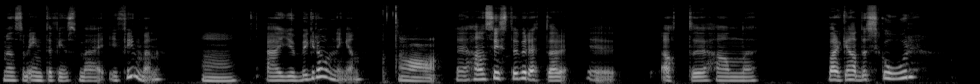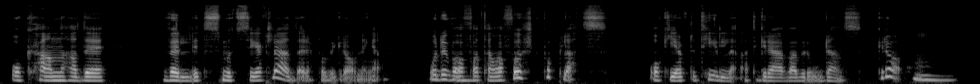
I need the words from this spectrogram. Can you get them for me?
men som inte finns med i filmen hemskt. Mm. är ju begravningen. Ja. Eh, Hans syster berättar eh, att eh, han varken hade skor och han hade väldigt smutsiga kläder på begravningen. Och det var för att han var först på plats och hjälpte till att gräva broderns grav. Mm.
